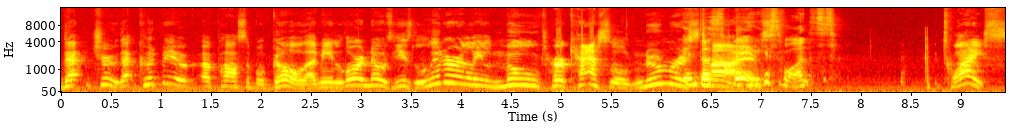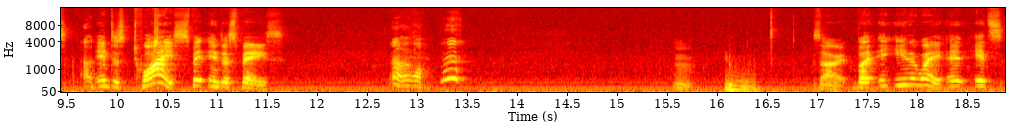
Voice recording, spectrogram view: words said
That true. That could be a, a possible goal. I mean, Lord knows he's literally moved her castle numerous Into times, space once. twice Oh. into twice into space. Oh well. eh. Sorry, but either way, it, it's.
